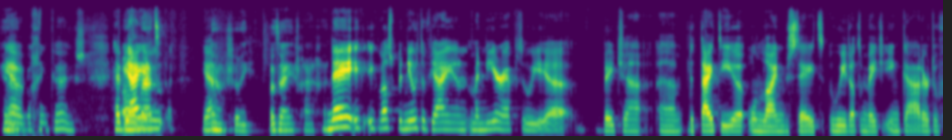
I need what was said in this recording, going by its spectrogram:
Ja, ja. we hebben geen keus. Heb oh, jij een... Ja? Oh, sorry, wat wij je vragen? Nee, ik, ik was benieuwd of jij een manier hebt hoe je beetje ehm, de tijd die je online besteedt, hoe je dat een beetje inkadert? Of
